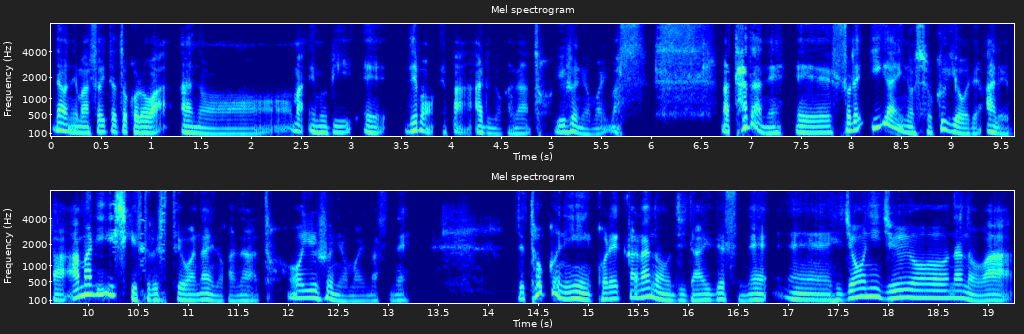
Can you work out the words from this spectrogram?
なので、まあそういったところは、あのー、まあ MBA でもやっぱあるのかなというふうに思います。まあ、ただね、えー、それ以外の職業であれば、あまり意識する必要はないのかなというふうに思いますね。で特にこれからの時代ですね、えー、非常に重要なのは、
